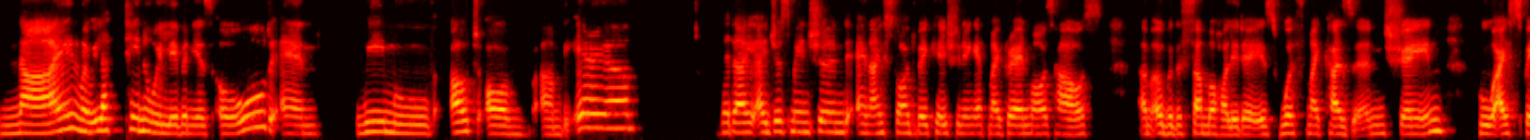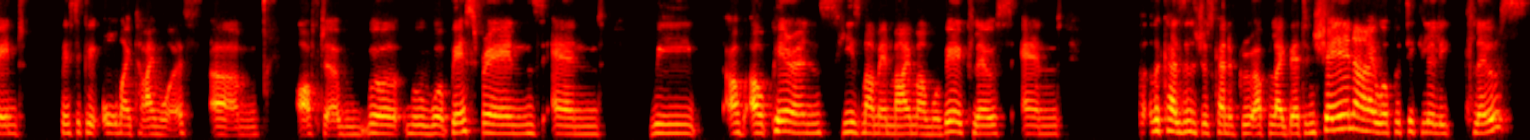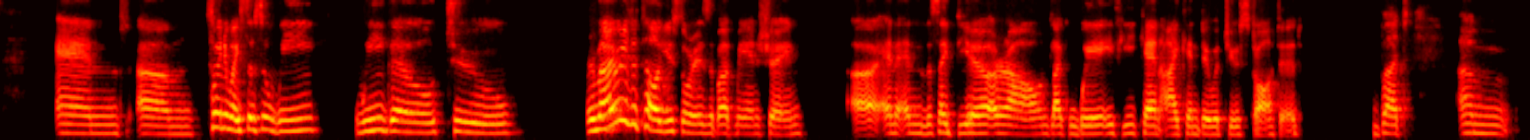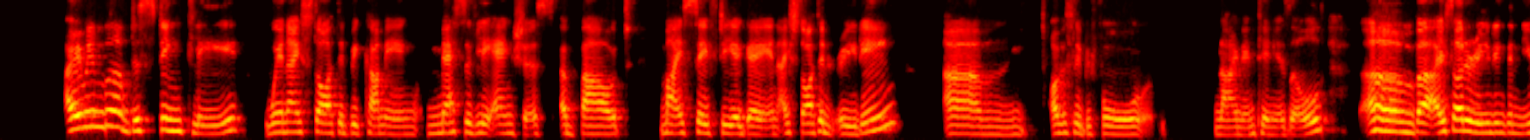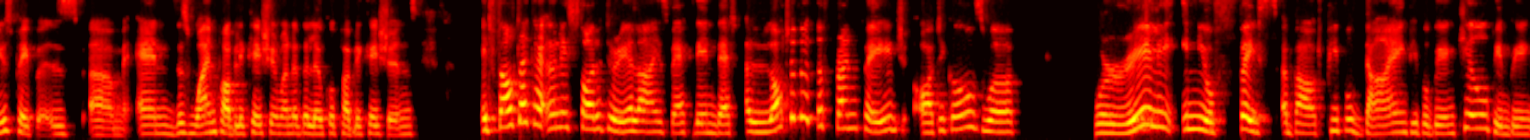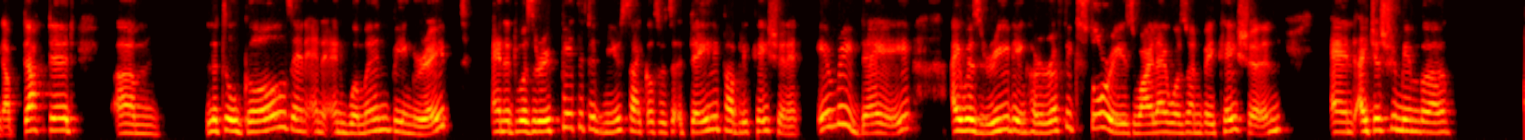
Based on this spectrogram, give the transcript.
nine, maybe like 10 or 11 years old, and we move out of um, the area that I, I just mentioned, and I start vacationing at my grandma's house um, over the summer holidays with my cousin Shane, who I spent basically all my time with. Um, after we were, we were best friends, and we our, our parents, his mom and my mom, were very close, and the cousins just kind of grew up like that. And Shane and I were particularly close, and um, so anyway, so so we we go to remind me to tell you stories about me and Shane. Uh, and and this idea around like where if he can I can do it too started, but um, I remember distinctly when I started becoming massively anxious about my safety again. I started reading, um, obviously before nine and ten years old, um, but I started reading the newspapers. Um, and this one publication, one of the local publications, it felt like I only started to realize back then that a lot of it, the front page articles were were really in your face about people dying, people being killed, people being abducted, um, little girls and, and, and women being raped. And it was a repetitive news cycle. So it's a daily publication. And every day I was reading horrific stories while I was on vacation. And I just remember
